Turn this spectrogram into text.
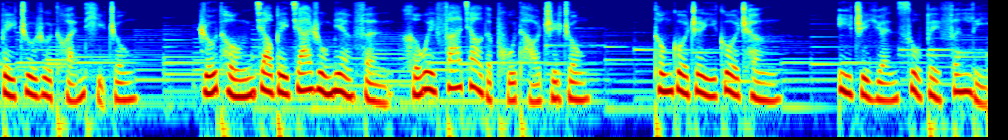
被注入团体中，如同教被加入面粉和未发酵的葡萄之中。通过这一过程，抑制元素被分离，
